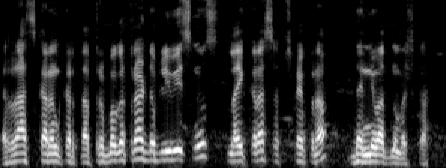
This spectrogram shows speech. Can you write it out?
राजकारण करतात. तर बघत राहा डब्ल्यू एस न्यूज लाईक करा सबस्क्राईब करा. धन्यवाद नमस्कार.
